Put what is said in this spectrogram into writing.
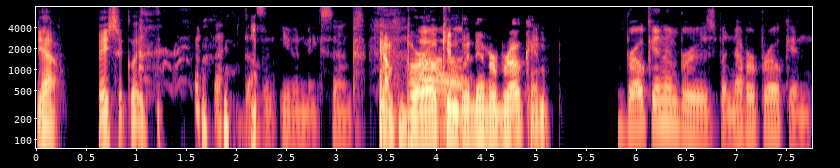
Yeah. Basically. that doesn't even make sense. I'm broken, Uh, but never broken. Broken and bruised, but never broken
